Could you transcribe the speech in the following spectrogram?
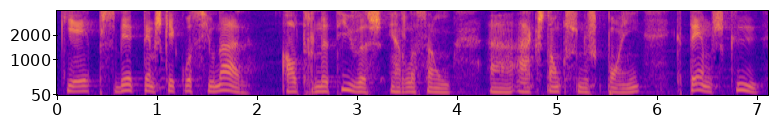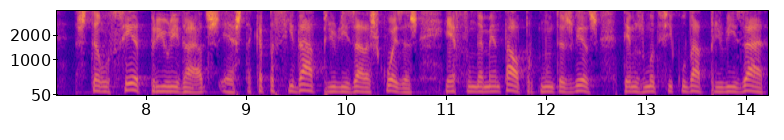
que é perceber que temos que equacionar alternativas em relação à, à, questão que se nos põe, que temos que estabelecer prioridades, esta capacidade de priorizar as coisas é fundamental, porque muitas vezes temos uma dificuldade de priorizar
